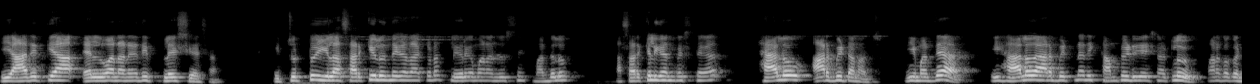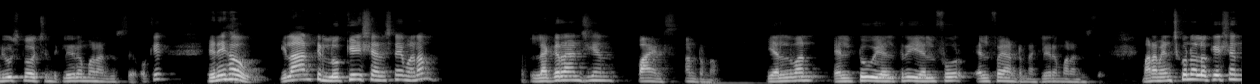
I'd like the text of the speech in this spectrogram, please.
ఈ ఆదిత్య ఎల్ వన్ అనేది ప్లేస్ చేశాను ఈ చుట్టూ ఇలా సర్కిల్ ఉంది కదా అక్కడ క్లియర్గా మనం చూస్తే మధ్యలో ఆ సర్కిల్ కనిపిస్తుంది కదా హ్యాలో ఆర్బిట్ అనొచ్చు. ఈ మధ్య ఈ హ్యాలో ఆర్బిట్ని అది కంప్లీట్ చేసినట్లు మనకు ఒక న్యూస్లో వచ్చింది క్లియర్గా మనం చూస్తే ఓకే ఎనీహౌ ఇలాంటి లొకేషన్స్నే మనం లెగరాంజియన్ పాయింట్స్ అంటున్నాం. L one L two L three L four L five అంటున్నాం క్లియర్ మనం చూస్తే మనం ఎంచుకున్న లొకేషన్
